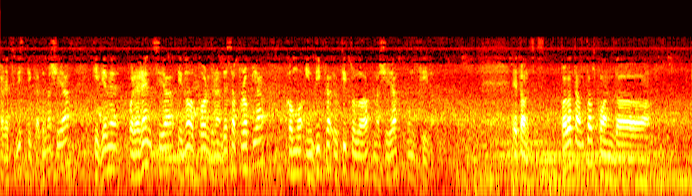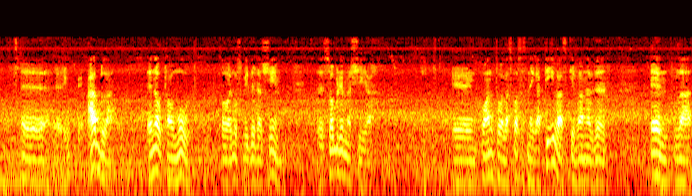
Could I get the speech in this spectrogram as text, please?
característica de Mashiach que viene por herencia y no por grandeza propia, como indica el título Mashiach ungido. Entonces, por lo tanto, cuando eh, habla en el Talmud o en los Midrashim eh, sobre Mashiach, eh, en cuanto a las cosas negativas que van a haber en la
